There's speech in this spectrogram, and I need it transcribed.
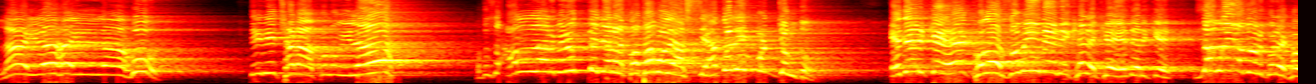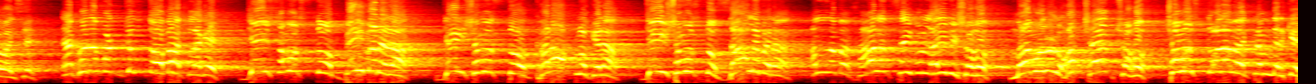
লা ইলাহা ইল্লাহু তিনি ছাড়া কোনো ইলাহ? অথচ আল্লাহর বিরুদ্ধে যারা কথা বলে আসছে এতদিন পর্যন্ত, এদেরকে খোলা জমিনে রেখে রেখে এদেরকে জামাই আদর করে খাওয়াইছে। এখনও পর্যন্ত অবাক লাগে, যেই সমস্ত বেইমানেরা যেই সমস্ত খারাপ লোকেরা, যেই সমস্ত জালেমেরা, আল্লামা খালেদ সাইফুল্লাহ সহ, মামুনুল হক সাহেব সহ, সমস্ত ওলামা একরামদেরকে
